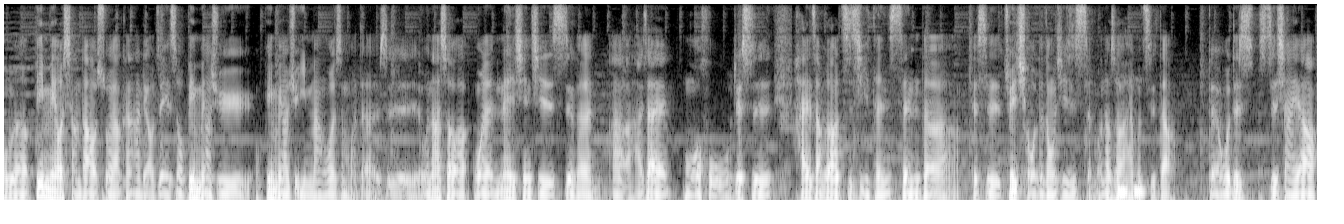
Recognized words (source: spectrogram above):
我们并没有想到说要跟他聊这一次，我并没有去，我并没有去隐瞒或什么的。是我那时候我的内心其实是很呃还在模糊，就是还找不到自己人生的就是追求的东西是什么。那时候还不知道，对我就只想要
